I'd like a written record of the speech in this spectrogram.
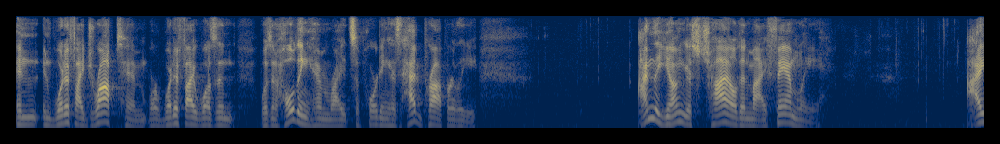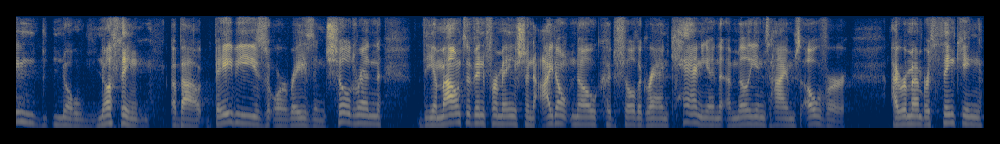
and and what if I dropped him or what if I wasn't wasn't holding him right supporting his head properly I'm the youngest child in my family I know nothing about babies or raising children. The amount of information I don't know could fill the Grand Canyon a million times over. I remember thinking,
